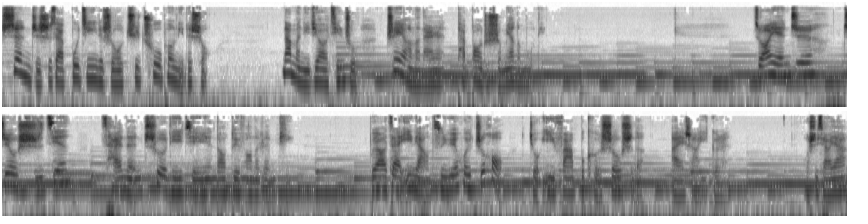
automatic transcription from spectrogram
甚至是在不经意的时候去触碰你的手，那么你就要清楚，这样的男人他抱着什么样的目的。总而言之，只有时间。才能彻底检验到对方的人品，不要在一两次约会之后就一发不可收拾的爱上一个人。我是小丫，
